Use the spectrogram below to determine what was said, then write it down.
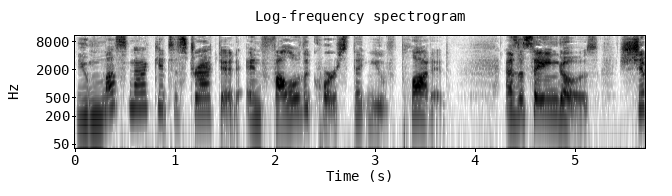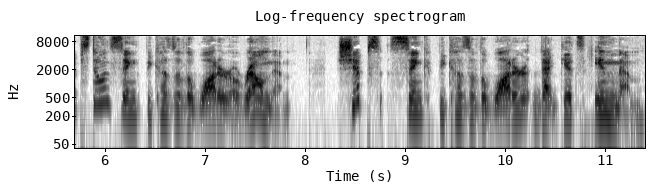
you must not get distracted and follow the course that you've plotted. As the saying goes, ships don't sink because of the water around them. Ships sink because of the water that gets in them.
